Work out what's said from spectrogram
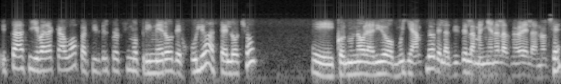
Esta se llevará a cabo a partir del próximo primero de julio hasta el 8, eh, con un horario muy amplio, de las 10 de la mañana a las 9 de la noche,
